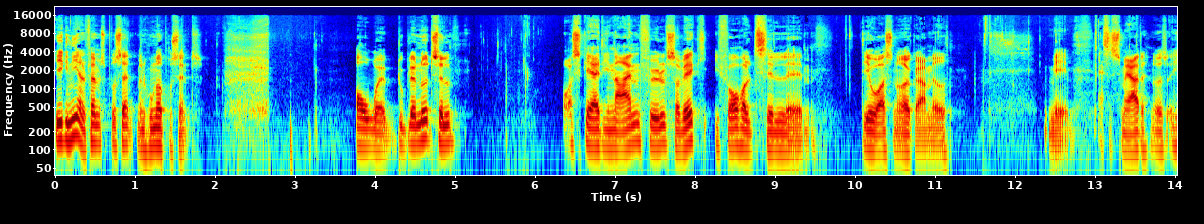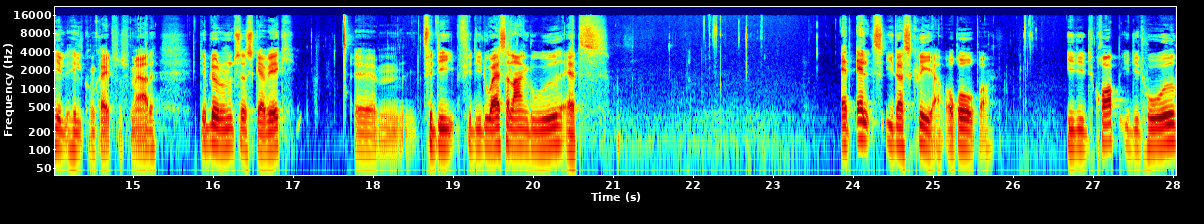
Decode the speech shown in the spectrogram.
ikke 99%, men 100%. Og øh, du bliver nødt til at skære dine egne følelser væk i forhold til, øh, det er jo også noget at gøre med, med altså smerte, noget helt, helt konkret for smerte. Det bliver du nødt til at skære væk, øh, fordi, fordi du er så langt ude, at at alt i dig skriger og råber i dit krop, i dit hoved,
